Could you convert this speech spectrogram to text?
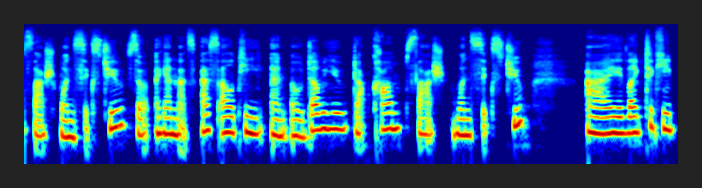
slash 162. So again, that's slpnow.com slash 162. I like to keep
